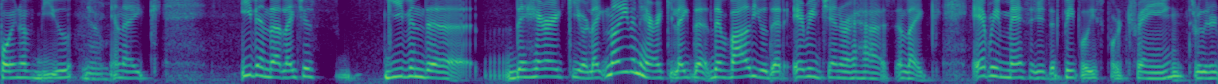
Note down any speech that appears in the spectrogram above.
point of view Yeah. and like even that like just given the the hierarchy or like not even hierarchy like the, the value that every genre has and like every message that people is portraying through their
